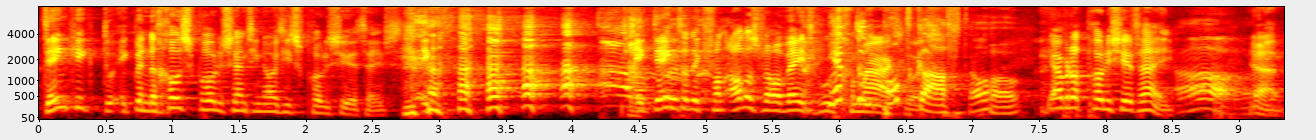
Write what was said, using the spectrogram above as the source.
denk ik... Ik ben de grootste producent die nooit iets geproduceerd heeft. Ik, ik denk dat ik van alles wel weet hoe Je het hebt een gemaakt podcast. Oh, oh. wordt. Ja, maar dat produceert hij. Oh, Ja.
